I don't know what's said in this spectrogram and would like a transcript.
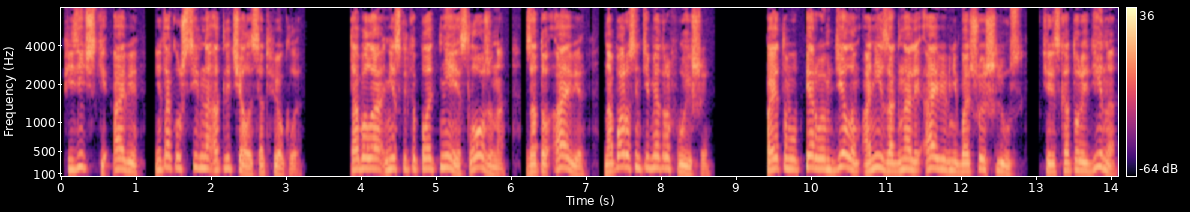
физически Ави не так уж сильно отличалась от Феклы. Та была несколько плотнее сложена, зато Айви на пару сантиметров выше. Поэтому первым делом они загнали Айви в небольшой шлюз, через который Дина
